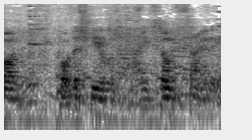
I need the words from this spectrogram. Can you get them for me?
upon for the skills high society.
